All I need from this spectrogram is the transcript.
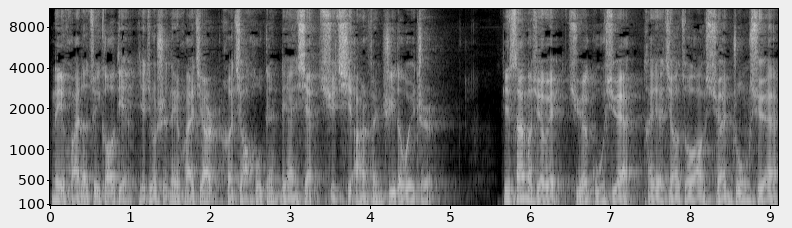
内踝的最高点，也就是内踝尖儿和脚后跟连线取其二分之一的位置。第三个穴位绝骨穴，它也叫做悬中穴，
